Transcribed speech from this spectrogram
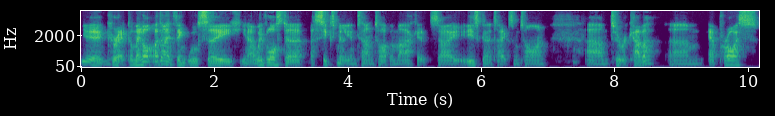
Yeah, correct. I mean, I don't think we'll see. You know, we've lost a, a six million ton type of market, so it is going to take some time um, to recover. Um, our price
